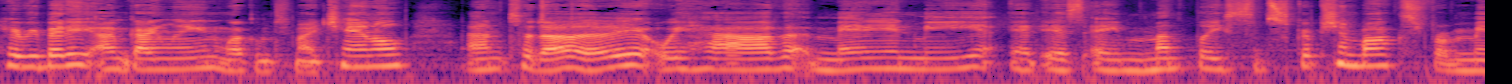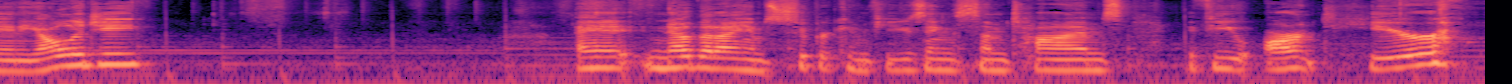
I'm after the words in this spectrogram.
Hey everybody, I'm Guylene, welcome to my channel. And today we have Mani and Me. It is a monthly subscription box from Maniology. I know that I am super confusing sometimes. If you aren't here,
